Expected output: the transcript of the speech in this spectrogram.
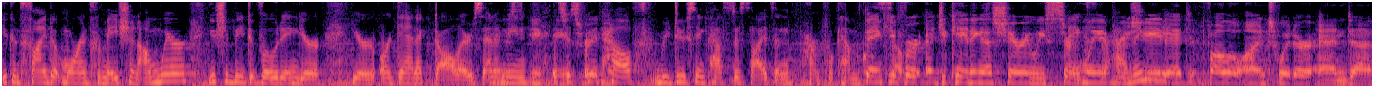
You can find out more information on where you should be devoting your, your organic dollars. And, and I mean, it's just right good now. health, reducing pesticides and harmful chemicals. Thank so. you for educating us, Sherry. We certainly appreciate it. Follow on Twitter and uh,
